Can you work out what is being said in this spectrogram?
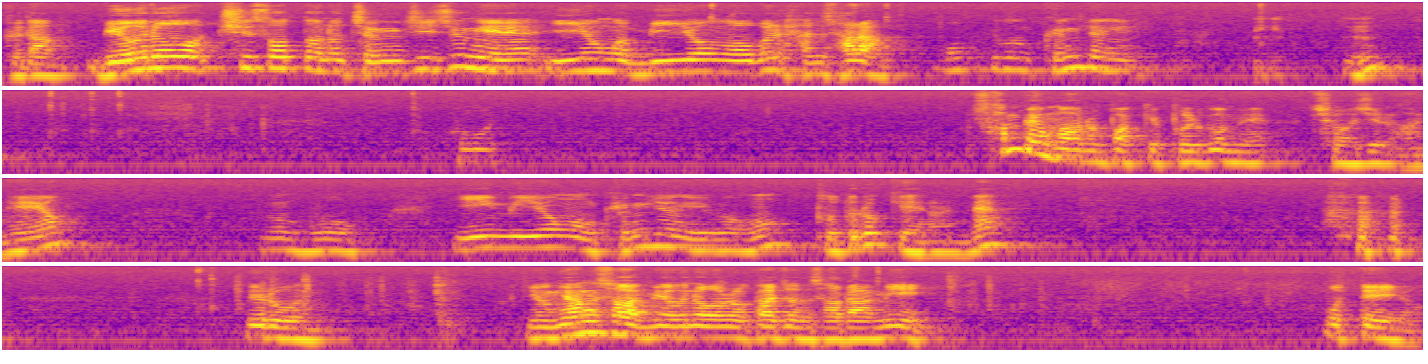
그 다음 면허 취소 또는 정지 중에 이용업, 미용업을 한 사람 어, 이건 굉장히 음? 그 300만 원밖에 벌금에 처질 안 해요? 뭐 이미용은 굉장히 이거 어? 부드럽게 해놨네. 여러분 영양사 면허를 가진 사람이 어때요?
